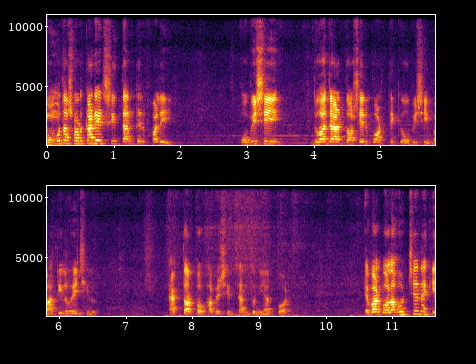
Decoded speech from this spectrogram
মমতা সরকারের সিদ্ধান্তের ফলেই ওবিসি দু হাজার দশের পর থেকে ওবিসি বাতিল হয়েছিল। একতরফাভাবে সিদ্ধান্ত নেওয়ার পর। এবার বলা হচ্ছে নাকি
